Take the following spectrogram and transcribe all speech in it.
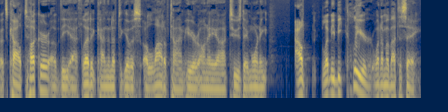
That's Kyle Tucker of The Athletic, kind enough to give us a lot of time here on a uh, Tuesday morning. I'll let me be clear what I'm about to say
